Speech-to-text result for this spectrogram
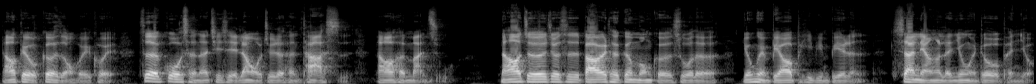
然后给我各种回馈。这个过程呢，其实也让我觉得很踏实，然后很满足。然后最后就是巴菲特跟蒙格说的：永远不要批评别人，善良的人永远都有朋友，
